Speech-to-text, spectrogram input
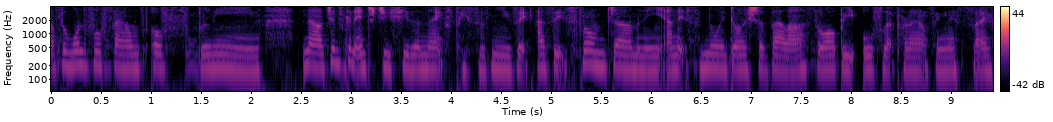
That's the wonderful sounds of Spleen. Now Jim's going to introduce you the next piece of music as it's from Germany and it's Neue Deutsche Welle, so I'll be awful at pronouncing this. So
